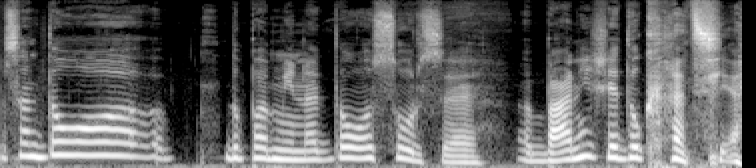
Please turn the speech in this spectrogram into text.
sunt două după mine, două surse, banii și educația.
